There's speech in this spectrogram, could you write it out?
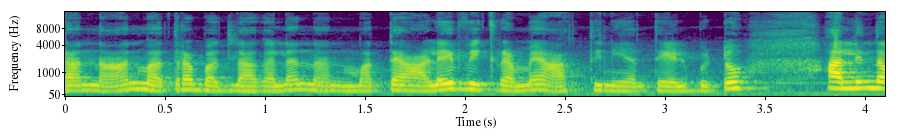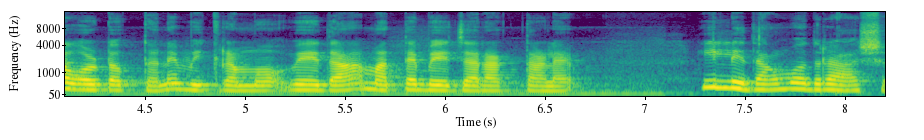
ನಾನು ಮಾತ್ರ ಬದಲಾಗಲ್ಲ, ನಾನು ಮತ್ತೆ ಹಳೆ ವಿಕ್ರಮೇ ಆಗ್ತೀನಿ ಅಂತ ಹೇಳ್ಬಿಟ್ಟು ಅಲ್ಲಿಂದ ಹೊರಟೋಗ್ತಾನೆ ವಿಕ್ರಮು. ವೇದ ಮತ್ತೆ ಬೇಜಾರಾಗ್ತಾಳೆ. ಇಲ್ಲಿ ದಾಮೋದರ ಶ,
